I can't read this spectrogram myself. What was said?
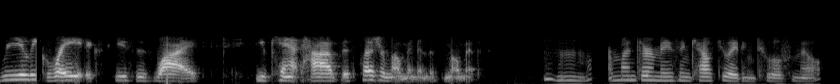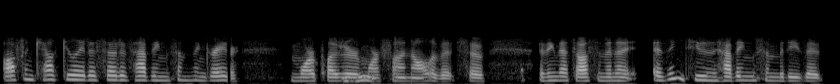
really great excuses why you can't have this pleasure moment in this moment. Mm-hmm. Our minds are amazing calculating tools, and they'll often calculate us out of having something greater, more pleasure, mm-hmm. more fun, all of it. So, I think that's awesome, and I I think too having somebody that's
